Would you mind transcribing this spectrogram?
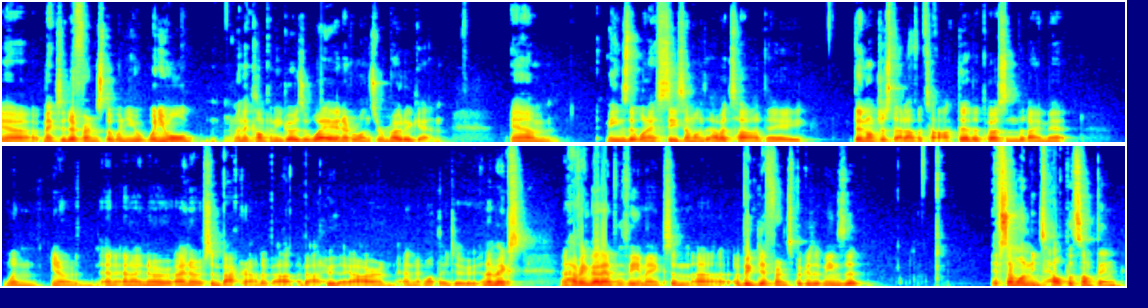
uh, makes a difference. That when you when you all when the company goes away and everyone's remote again, um, it means that when I see someone's avatar, they they're not just that avatar. They're the person that I met when you know, and, and I know I know some background about about who they are and, and what they do, and it makes and having that empathy makes them, uh, a big difference because it means that if someone needs help with something,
